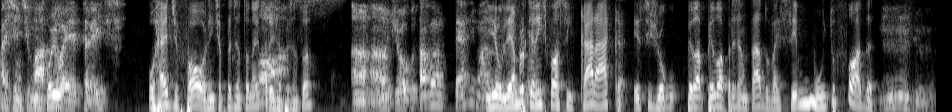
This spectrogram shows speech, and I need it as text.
A gente Que matou foi o- a E3. O Redfall a gente apresentou na E3, não apresentou? Aham, o jogo tava até animado. E eu lembro que a gente falou assim: caraca, esse jogo, pela, pelo apresentado, vai ser muito foda. Uhum.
